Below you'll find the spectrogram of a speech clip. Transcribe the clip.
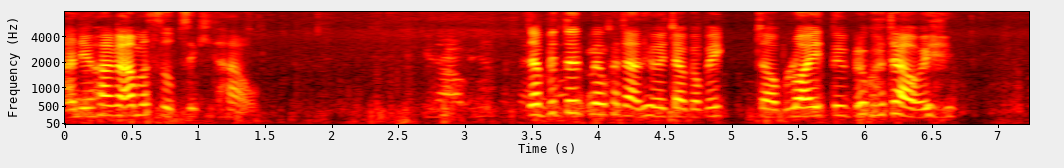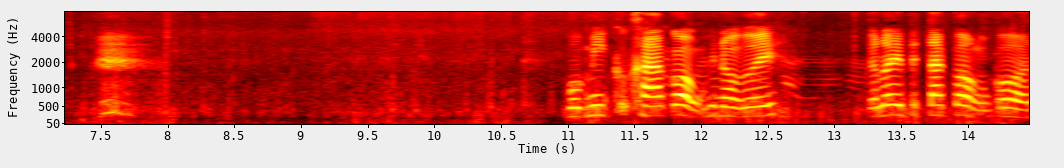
อันนี้พาก็เอามาสุบใส่ขี้เถ้ากินเอาไปเนี่ยจะไปตึกน้ำข้าวเจ้าที่เจ้าก็ไปจอบร้อยตึกน้ำข้าวเจ้าอีกบ่มีค่ากล้องพี่น้องเอ้ยก็เลยไปตักกล้องก่อน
